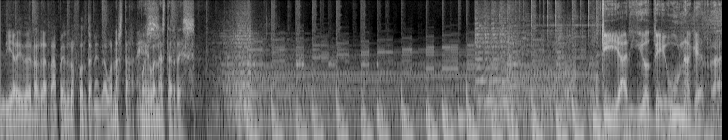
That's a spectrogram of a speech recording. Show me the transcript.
Diario de la Guerra, Pedro Fontanella, buenas tardes. Muy buenas tardes. Diario de una guerra.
